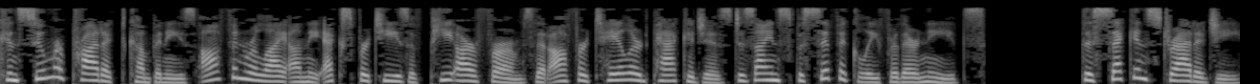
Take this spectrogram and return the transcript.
Consumer product companies often rely on the expertise of PR firms that offer tailored packages designed specifically for their needs. The second strategy,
